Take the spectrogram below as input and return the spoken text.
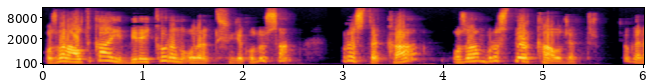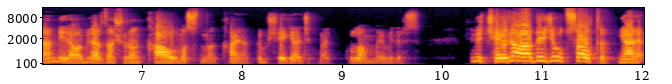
O zaman 6K'yı 1'e 2 oranı olarak düşünecek olursan burası da K. O zaman burası 4K olacaktır. Çok önemli değil ama birazdan şuranın K olmasından kaynaklı bir şey gelecek belki. Kullanmayabiliriz. Şimdi çevre ADC 36. Yani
